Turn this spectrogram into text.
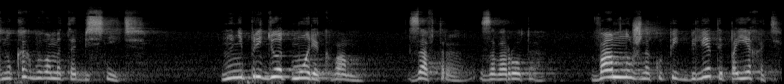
Ну как бы вам это объяснить? Ну не придет море к вам, завтра за ворота. Вам нужно купить билет и поехать.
